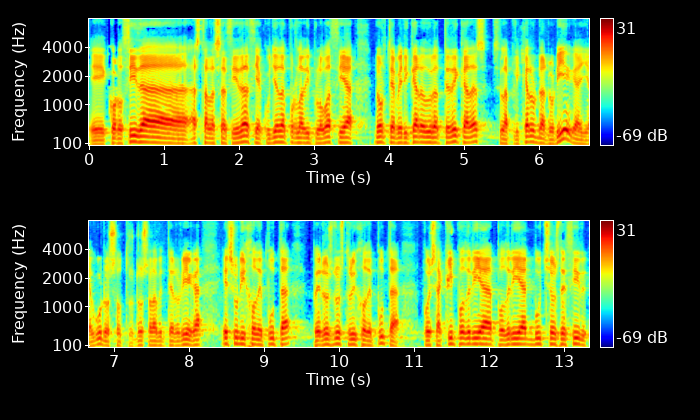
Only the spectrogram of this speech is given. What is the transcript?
eh, conocida hasta la saciedad y acuñada por la diplomacia norteamericana durante décadas, se la aplicaron a Noriega y a algunos otros, no solamente a Noriega, es un hijo de puta, pero es nuestro hijo de puta. Pues aquí podría, podrían muchos decir,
